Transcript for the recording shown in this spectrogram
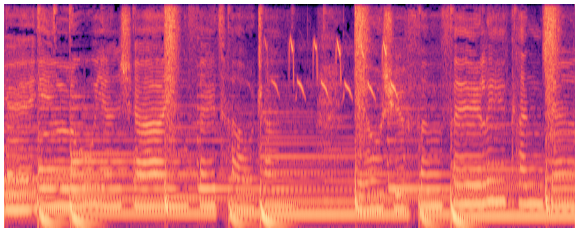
月一路烟霞莺飞草长，柳絮纷飞里看见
